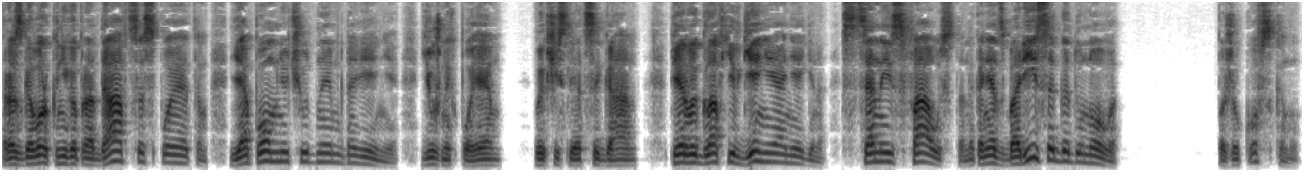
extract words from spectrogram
разговор книгопродавца с поэтом, я помню чудные мгновения южных поэм, в их числе цыган, первых глав Евгения Онегина, сцены из Фауста, наконец, Бориса Годунова. По Жуковскому.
